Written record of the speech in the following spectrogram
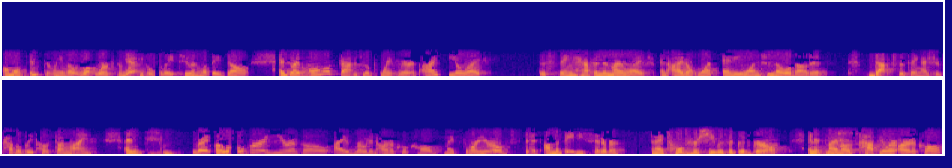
almost instantly about what works and what people relate to and what they don't. And so I've Mhm. almost gotten to a point where if I feel like this thing happened in my life and I don't want anyone to know about it, that's the thing I should probably post online. And Right. over a year ago, I wrote an article called "My Four-Year-Old Spit on the Babysitter," and I told her she was a good girl. And it's my most popular article.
